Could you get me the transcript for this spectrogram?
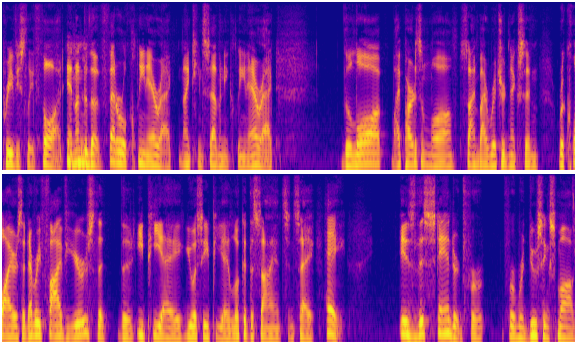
previously thought. And mm-hmm. under the Federal Clean Air Act, 1970 Clean Air Act, the law, bipartisan law signed by Richard Nixon, requires that every five years that the EPA, U.S. EPA, look at the science and say, "Hey, is this standard for for reducing smog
